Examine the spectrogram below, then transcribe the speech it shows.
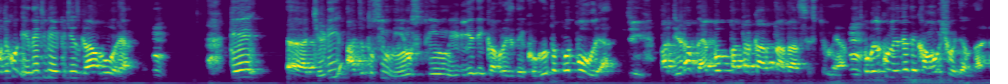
ਹੁਣ ਦੇਖੋ ਇਹਦੇ 'ਚ ਵੀ ਇੱਕ ਚੀਜ਼ ਗਾਂ ਹੋ ਰਿਹਾ। ਕਿ ਜਿਹੜੀ ਅੱਜ ਤੁਸੀਂ ਮੇਨ ਸਟ੍ਰੀਮ ਮੀਡੀਆ ਦੀ ਕਵਰੇਜ ਦੇਖੋਗੇ ਉਹ ਤਾਂ ਭਰਪੂਰ ਹੈ। ਜੀ। ਪਰ ਜਿਹੜਾ ਵੈਬ ਪੱਤਰਕਾਰਤਾ ਦਾ ਸਿਸਟਮ ਆ ਉਹ ਬਿਲਕੁਲ ਇਹਦੇ ਤੇ ਖਾਮੋਸ਼ ਹੋ ਜਾਂਦਾ ਹੈ।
